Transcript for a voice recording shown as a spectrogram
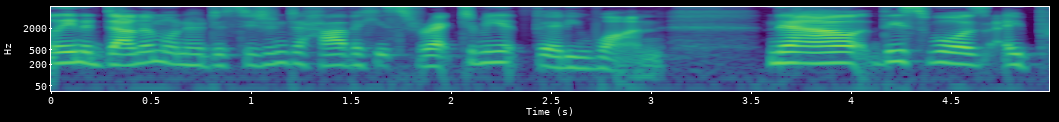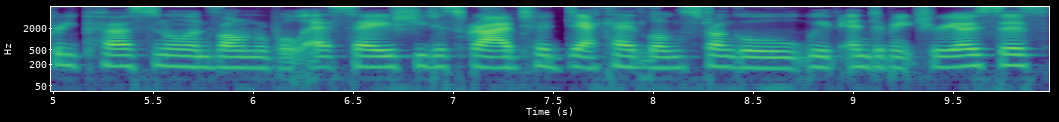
Lena Dunham on her decision to have a hysterectomy at 31. Now, this was a pretty personal and vulnerable essay. She described her decade long struggle with endometriosis.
